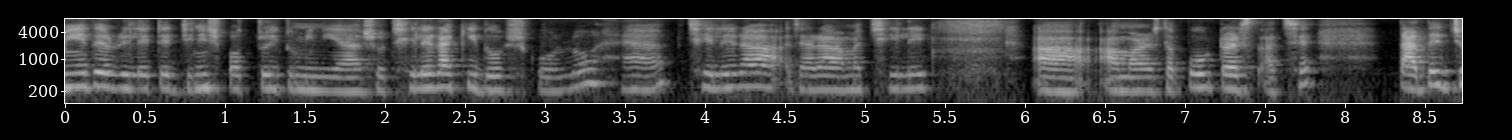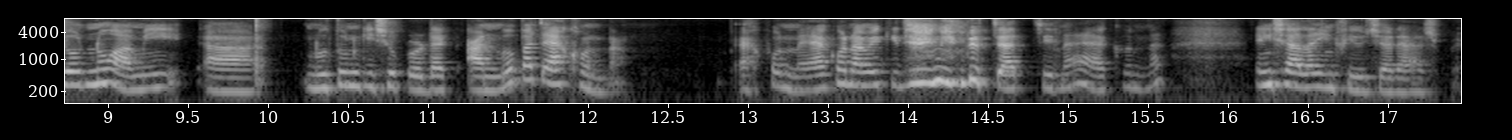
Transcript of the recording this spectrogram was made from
মেয়েদের রিলেটেড জিনিসপত্রই তুমি নিয়ে আসো, ছেলেরা কি দোষ করল? হ্যাঁ ছেলেরা যারা আমার ছেলে আমার সাপোর্টার্স আছে, তাদের জন্য আমি নতুন কিছু প্রোডাক্ট আনব বাট এখন না এখন না, এখন আমি কিছুই নিতে চাচ্ছি না, এখন না ইনশাল্লাহ ইন ফিউচারে আসবে।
